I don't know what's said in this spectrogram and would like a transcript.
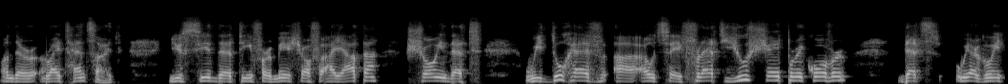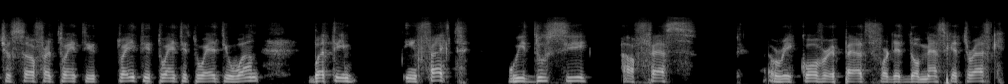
on the right-hand side, you see that information of IATA showing that we do have, uh, I would say, flat U-shape recovery. That's we are going to suffer 2020, 2021, but in in fact, we do see a fast recovery path for the domestic traffic,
